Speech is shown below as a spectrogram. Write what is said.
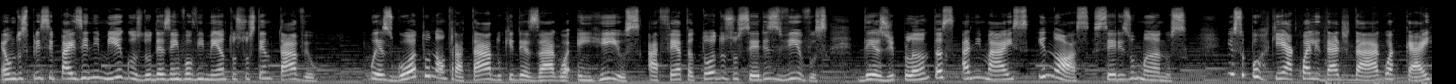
é um dos principais inimigos do desenvolvimento sustentável. O esgoto não tratado que deságua em rios afeta todos os seres vivos, desde plantas, animais e nós, seres humanos. Isso porque a qualidade da água cai,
